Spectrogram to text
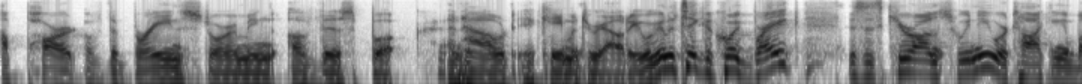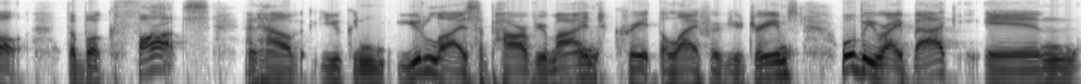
a part of the brainstorming of this book and how it came into reality. We're going to take a quick break. This is Kieron Sweeney. We're talking about the book Thoughts and how you can utilize the power of your mind to create the life of your dreams. We'll be right back in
